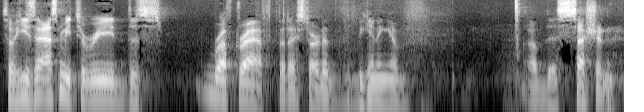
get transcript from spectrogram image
so he's asked me to read this rough draft that I started at the beginning of of this session,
